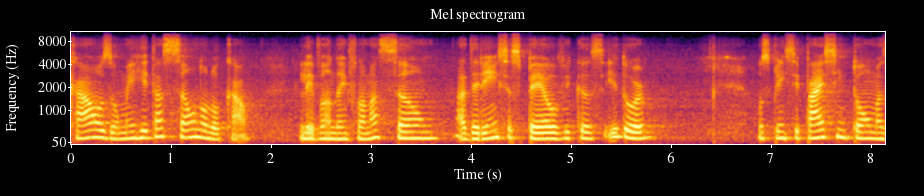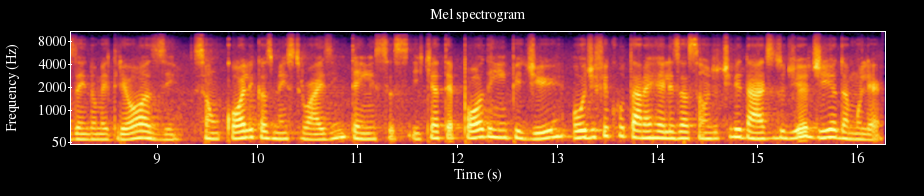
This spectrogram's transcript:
causa uma irritação no local, levando a inflamação, aderências pélvicas e dor. Os principais sintomas da endometriose são cólicas menstruais intensas e que até podem impedir ou dificultar a realização de atividades do dia a dia da mulher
